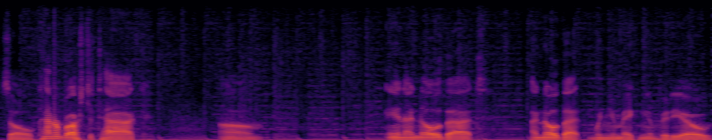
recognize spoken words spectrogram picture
So kind of rushed attack. Um, and I know that I know that when you're making a video,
